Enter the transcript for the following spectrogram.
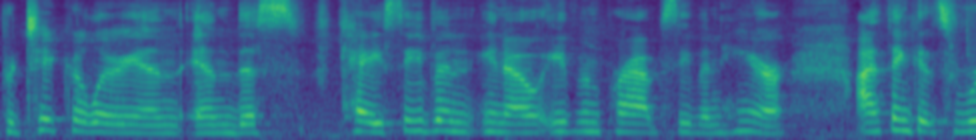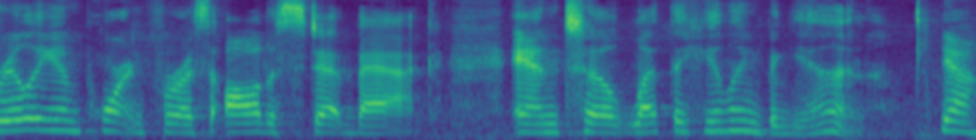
particularly in in this case, even you know, even perhaps even here. I think it's really important for us all to step back and to let the healing begin. Yeah.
